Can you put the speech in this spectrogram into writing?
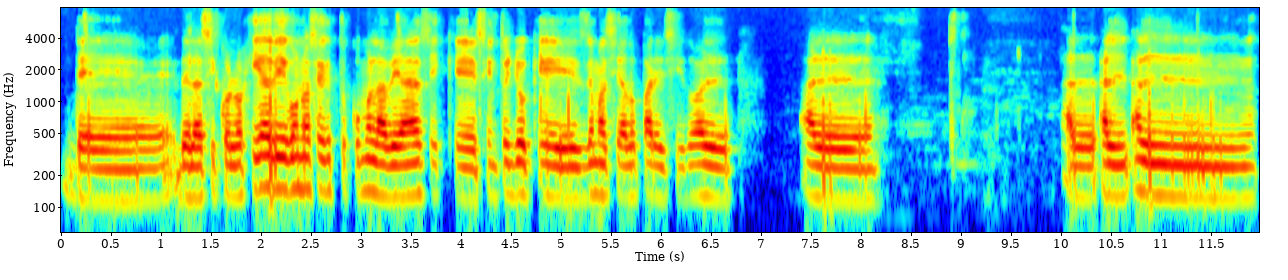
de, de, la psicología, Diego, no sé tú cómo la veas y que siento yo que es demasiado parecido al, al, al, al, al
